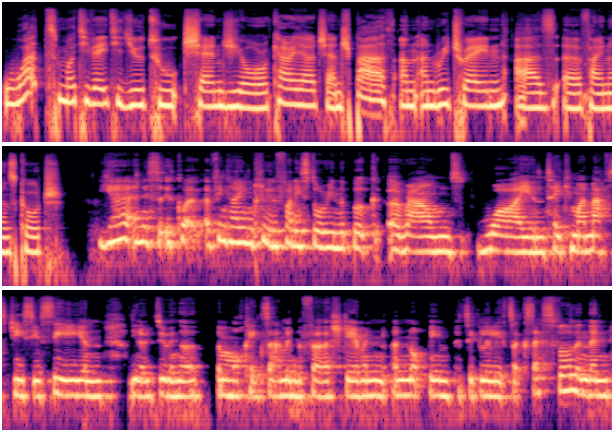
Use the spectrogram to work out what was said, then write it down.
What motivated you to change your career, change path, and, and retrain as a finance coach? Yeah, and it's, it's, quite. I think I include a funny story in the book around why and taking my maths GCSE and you know doing a the mock exam in the first year and, and not being particularly successful, and then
